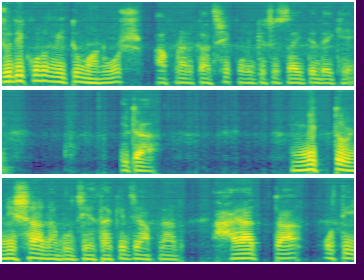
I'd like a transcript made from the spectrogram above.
যদি কোনো মৃত মানুষ আপনার কাছে কোনো কিছু চাইতে দেখে, এটা মৃত্যুর নিশানা বুঝিয়ে থাকে যে আপনার হায়াতটা অতি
